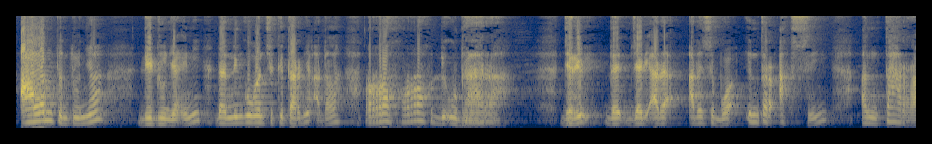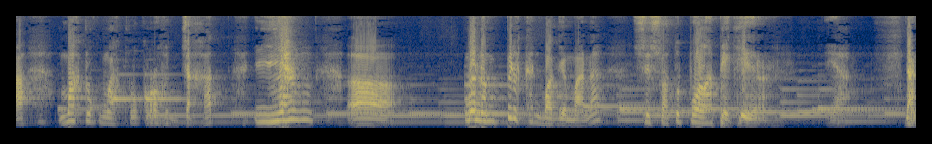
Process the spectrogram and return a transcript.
alam tentunya di dunia ini dan lingkungan sekitarnya adalah roh-roh di udara. Jadi jadi ada ada sebuah interaksi antara makhluk-makhluk roh jahat yang uh, menampilkan bagaimana sesuatu pola pikir, ya. Dan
